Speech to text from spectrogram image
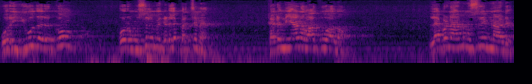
ஒரு யூதருக்கும் ஒரு முஸ்லிமுக்கு இடையில பிரச்சனை. கடுமையான வாக்குவாதம். லெபனான் முஸ்லிம் நாடு.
